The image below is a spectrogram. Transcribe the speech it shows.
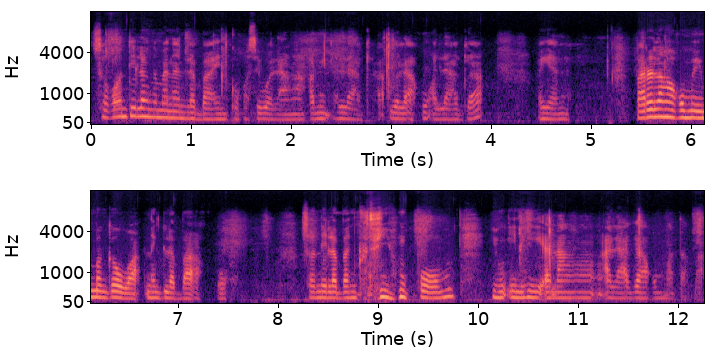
So, konti lang naman ang labahin ko kasi wala nga kaming alaga. Wala akong alaga. Ayan. Para lang ako may magawa, naglaba ako. So, nilaban ko din yung foam, yung inihian ng alaga kong mataba.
